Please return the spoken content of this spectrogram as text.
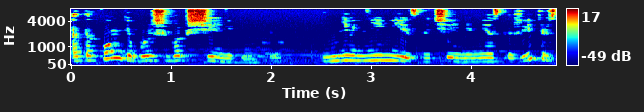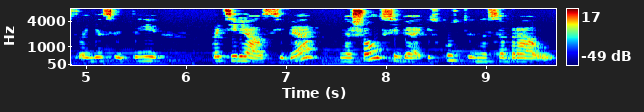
о таком я больше вообще не думаю. Не, не имеет значения место жительства, если ты потерял себя, нашел себя, искусственно собрал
